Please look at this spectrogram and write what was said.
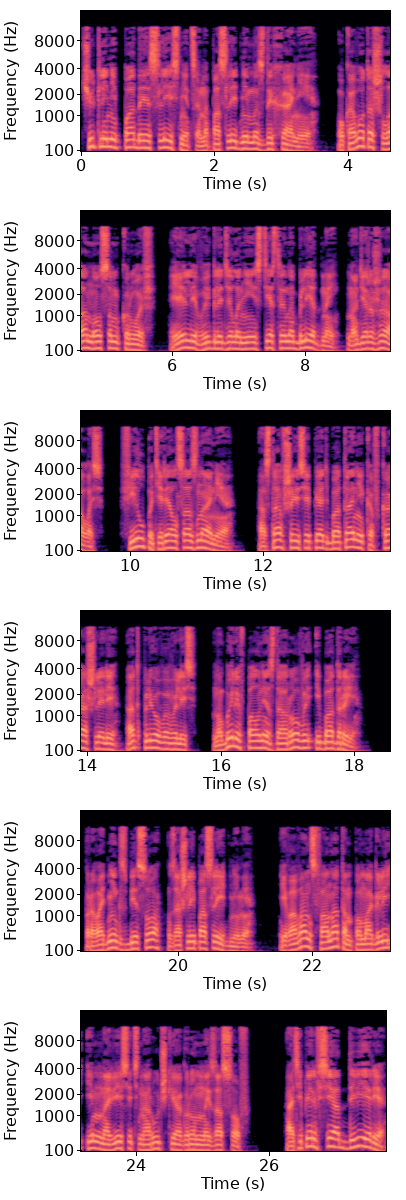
чуть ли не падая с лестницы на последнем издыхании. У кого-то шла носом кровь. Элли выглядела неестественно бледной, но держалась. Фил потерял сознание. Оставшиеся пять ботаников кашляли, отплевывались, но были вполне здоровы и бодры. Проводник с Бесо зашли последними, и Вован с фанатом помогли им навесить на ручки огромный засов. «А теперь все от двери,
